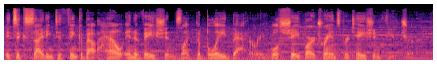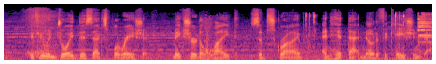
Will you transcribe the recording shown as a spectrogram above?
it's exciting to think about how innovations like the blade battery will shape our transportation future. If you enjoyed this exploration, make sure to like, subscribe, and hit that notification bell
